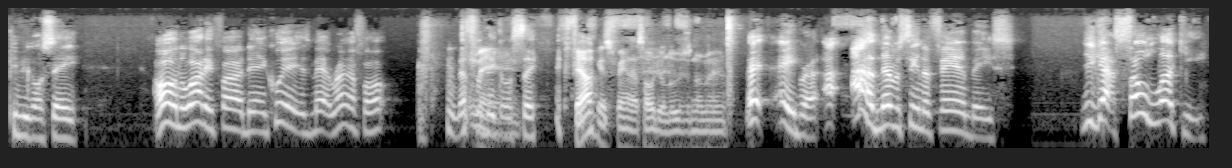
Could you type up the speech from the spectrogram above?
People gonna say, "I don't know why they fired Dan Quinn. It's Matt Ryan fault." That's what they Man. gonna say. Falcons fan, that's so delusional, man. Hey, hey, bro, I, I have never seen a fan base. You got so lucky.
